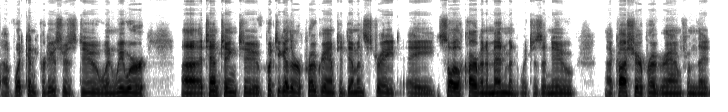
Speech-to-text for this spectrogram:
of what can producers do when we were uh, attempting to put together a program to demonstrate a soil carbon amendment, which is a new uh, cost share program from the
